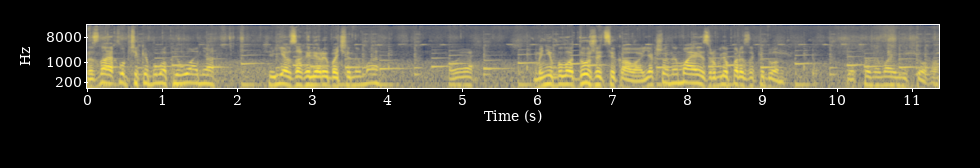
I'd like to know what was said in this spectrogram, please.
Не знаю, хлопчики, було клювання, чи є взагалі риба, чи нема. Але мені було дуже цікаво. Якщо немає, зроблю перезакидон. Якщо немає нічого.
